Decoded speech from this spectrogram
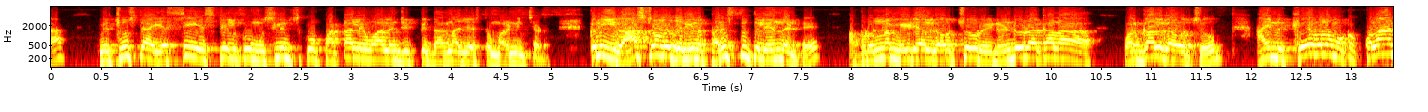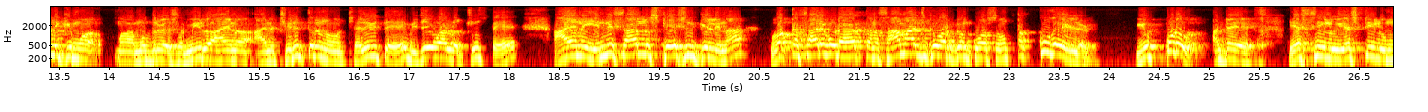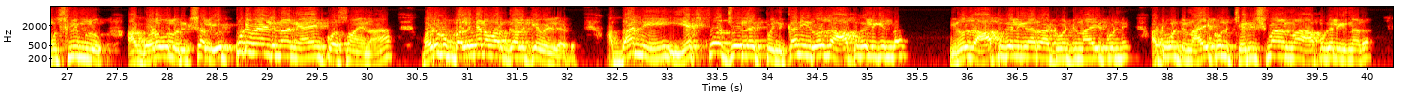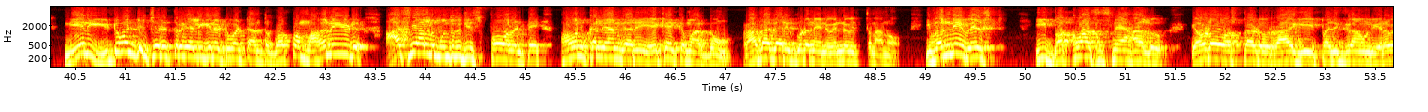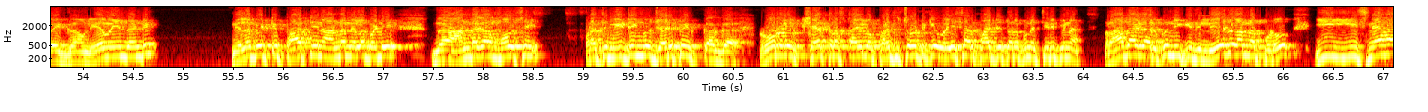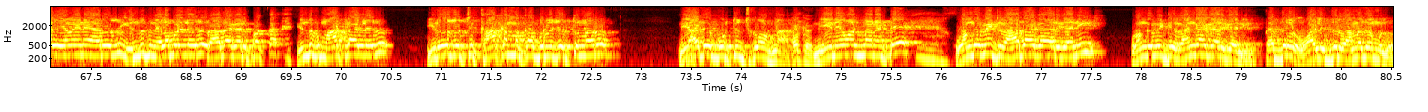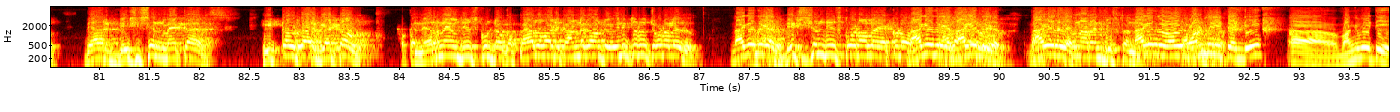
మీరు చూస్తే ఆ ఎస్సీ ఎస్టీలకు ముస్లింస్కు పట్టాలు ఇవ్వాలని చెప్పి ధర్నా చేస్తూ మరణించాడు. కానీ ఈ రాష్ట్రంలో జరిగిన పరిస్థితులు ఏంటంటే అప్పుడున్న మీడియాలు కావచ్చు రెండు రకాల వర్గాలు కావచ్చు ఆయన కేవలం ఒక కులానికి ముద్ర వేశారు. మీరు ఆయన ఆయన చరిత్రను చదివితే విజయవాడలో చూస్తే ఆయన ఎన్నిసార్లు స్టేషన్కి వెళ్ళినా ఒక్కసారి కూడా తన సామాజిక వర్గం కోసం తక్కువగా వెళ్ళాడు. ఎప్పుడు? అంటే ఎస్సీలు ఎస్టీలు ముస్లింలు ఆ గొడవలు రిక్షాలు ఎప్పుడు వెళ్ళినా న్యాయం కోసం ఆయన బడుగు బలహీన వర్గాలకే వెళ్ళాడు. ఆ దాన్ని ఎక్స్పోజ్ చేయలేకపోయింది. కానీ ఈ రోజు ఆపగలిగిందా? ఈ రోజు ఆపగలిగినారా అటువంటి నాయకుడిని? అటువంటి నాయకుడిని చరిష్మా ఆపగలిగినారా? నేను ఇటువంటి చరిత్ర కలిగినటువంటి అంత గొప్ప మహనీయుడు ఆశయాలను ముందుకు తీసుకుపోవాలంటే పవన్ కళ్యాణ్ గారి ఏకైక మార్గం. రాధా గారికి కూడా నేను విన్నవిస్తున్నాను. ఇవన్నీ వేస్ట్. ఈ బక్వాస్ స్నేహాలు ఎవడో వస్తాడు రాగి పది గ్రాములు ఇరవై గ్రాములు ఏమైందండి? నిలబెట్టి పార్టీని అండ నిలబడి అండగా మోసి ప్రతి మీటింగు జరిపి రూరల్ క్షేత్ర స్థాయిలో ప్రతి చోటికి వైఎస్ఆర్ పార్టీ తరపున తిరిపిన రాధా గారికి నీకు ఇది లేదు అన్నప్పుడు ఈ ఈ స్నేహాలు ఏమైనా ఆ రోజు? ఎందుకు నిలబడలేదు రాధా గారి పక్క? ఎందుకు మాట్లాడలేదు? ఈ రోజు వచ్చి కాకమ్మ కబుర్లు చెప్తున్నారు. నేను అదే గుర్తుంచుకుంటున్నా. నేనేమంటున్నానంటే వంగవీటి రాధా గారు గాని వంగవీటి రంగా గారు గాని పెద్దలు వాళ్ళిద్దరు అన్నదమ్ములు they are decision makers hit out or get out ఒక నిర్ణయం తీసుకుంటే ఒక పేదవాడికి అండగా ఉంటే వెనుతురు చూడలేదు. నాగేంద్ర గారు. డెసిషన్ తీసుకోవడంలో ఎక్కడో నాగేంద్ర గారు నాగేంద్ర గారు నాగేంద్ర గారు. అనిపిస్తుంది. నాగేంద్ర వన్ మినిట్ అండి. వంగవీటి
